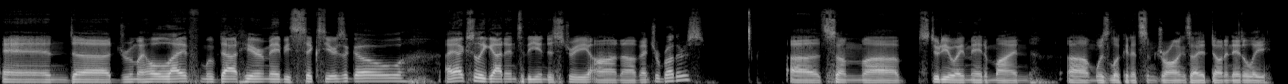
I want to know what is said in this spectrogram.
and uh, drew my whole life. Moved out here maybe six years ago. I actually got into the industry on uh, Venture Brothers. Uh, some uh, studio A mate of mine um, was looking at some drawings I had done in Italy,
